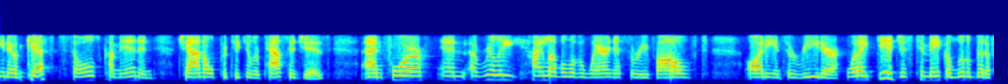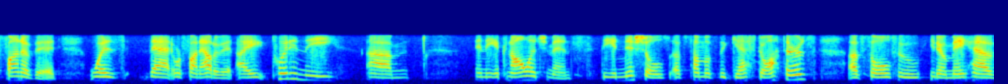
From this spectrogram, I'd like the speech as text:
you know, guest souls come in and channel particular passages. And for and a really high level of awareness or evolved audience or reader, what I did just to make a little bit of fun of it was that or fun out of it, I put in the um in the acknowledgments the initials of some of the guest authors of souls who you know may have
